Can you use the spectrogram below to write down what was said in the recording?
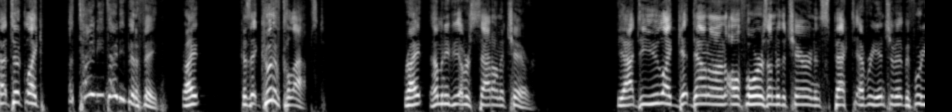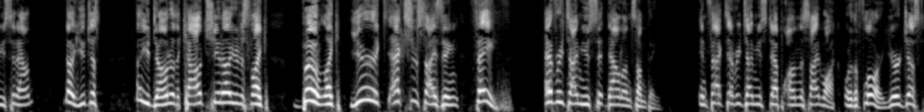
that took like a tiny, tiny bit of faith, right? Because it could have collapsed, right? How many of you ever sat on a chair? Yeah, do you like get down on all fours under the chair and inspect every inch of it before you sit down? No, you just, no, you don't. Or the couch, you know, you're just like, boom, like you're ex- exercising faith every time you sit down on something. In fact, every time you step on the sidewalk or the floor, you're just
